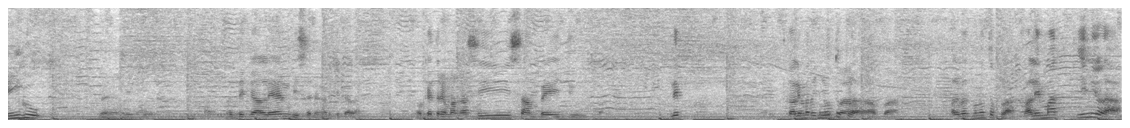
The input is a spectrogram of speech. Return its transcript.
minggu. Nah, minggu. nanti kalian bisa dengar kita lah oke terima kasih. Sampai jumpa. Lip kalimat penutup lah apa? Kalimat penutup lah kalimat inilah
